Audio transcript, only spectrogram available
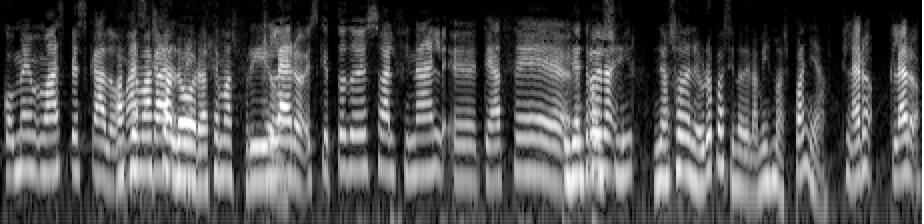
come más pescado, Hace más carne. calor, hace más frío. Claro, es que todo eso al final eh, te hace Y dentro de la, consumir. no solo en Europa, sino de la misma España. Claro, claro,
